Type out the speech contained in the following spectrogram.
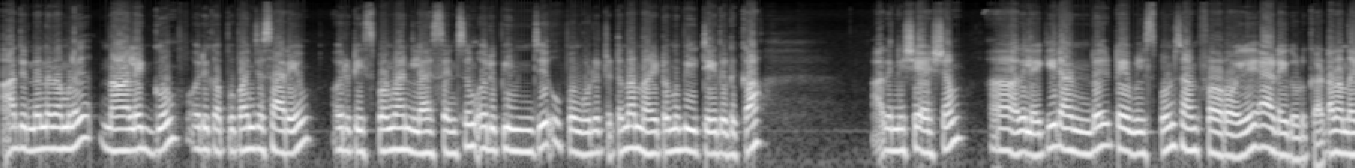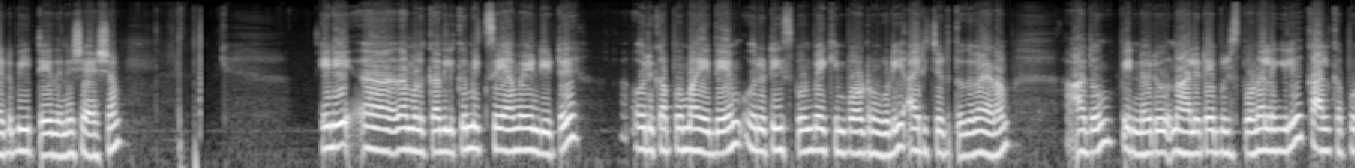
ആദ്യം തന്നെ നമ്മൾ നാല് എഗ്ഗും ഒരു കപ്പ് പഞ്ചസാരയും ഒരു ടീസ്പൂൺ വാനില എസെൻസും ഒരു പിഞ്ച് ഉപ്പും കൂടി ഇട്ടിട്ട് നന്നായിട്ടൊന്ന് ബീറ്റ് ചെയ്തെടുക്കുക അതിനുശേഷം അതിലേക്ക് രണ്ട് ടേബിൾ സ്പൂൺ സൺഫ്ലവർ ഓയിൽ ആഡ് ചെയ്ത് കൊടുക്കുക കേട്ടോ. നന്നായിട്ട് ബീറ്റ് ചെയ്തതിന് ശേഷം. ഇനി നമ്മൾക്ക് അതിലേക്ക് മിക്സ് ചെയ്യാൻ വേണ്ടിയിട്ട് ഒരു കപ്പ് മൈദയും ഒരു ടീസ്പൂൺ ബേക്കിംഗ് പൗഡറും കൂടി അരിച്ചെടുത്തത് വേണം. അതും പിന്നെ ഒരു നാല് ടേബിൾ സ്പൂൺ അല്ലെങ്കിൽ കാൽ കപ്പ്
